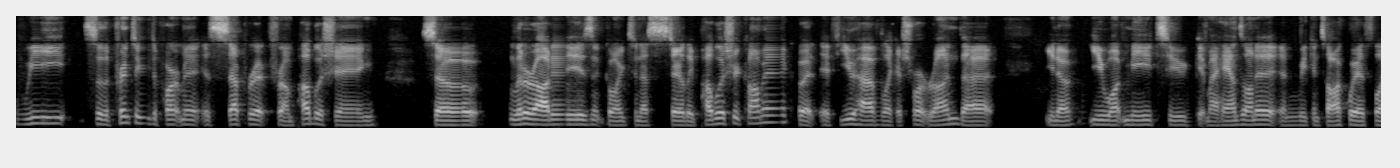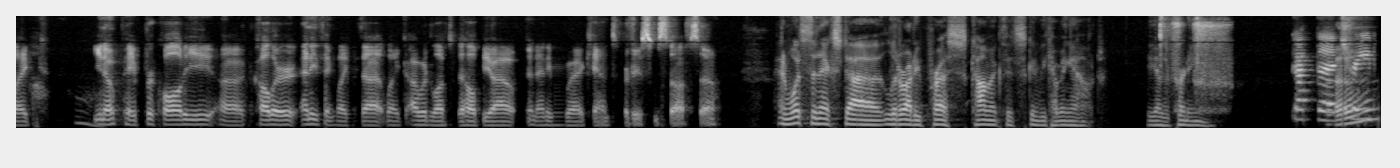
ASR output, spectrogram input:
we so the printing department is separate from publishing. So literati isn't going to necessarily publish your comic but if you have like a short run that you know you want me to get my hands on it and we can talk with like you know paper quality uh, color anything like that like i would love to help you out in any way i can to produce some stuff so. And what's the next uh, literati press comic that's going to be coming out? You guys are printing got the uh, trade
